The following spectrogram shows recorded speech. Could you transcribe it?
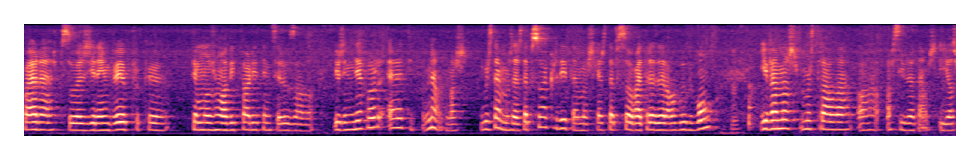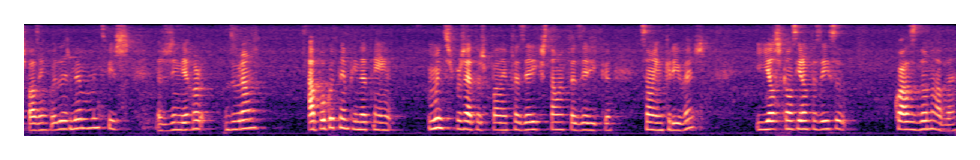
para as pessoas irem ver, porque temos um auditório e tem de ser usado. E hoje em dia era tipo, não, nós gostamos desta pessoa, acreditamos que esta pessoa vai trazer algo de bom e vamos mostrá-la ao- aos cidadãos. E eles fazem coisas mesmo muito fixes. Mas hoje em dia duram há pouco tempo, ainda têm muitos projetos que podem fazer e que estão a fazer e que são incríveis. E eles conseguiram fazer isso quase do nada.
